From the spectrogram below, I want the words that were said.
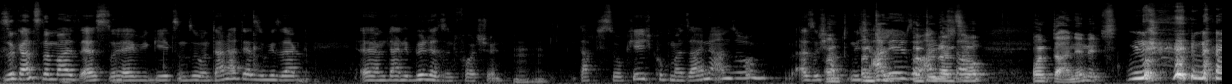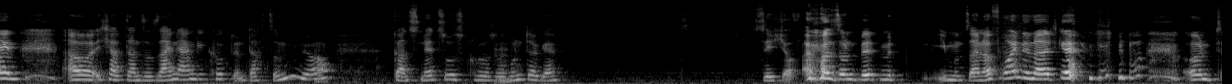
so ganz normal erst so, hey, wie geht's und so. Und dann hat er so gesagt, ähm, deine Bilder sind voll schön. Mhm. Dachte ich so, okay, ich guck mal seine an so. Also ich habe nicht und du- alle so und du dann angeschaut. so, und deine nicht. Nein, aber ich habe dann so seine angeguckt und dachte so, hm, ja, ganz nett so, scroll so Mhm. runter, gell. Sehe ich auf einmal so ein Bild mit ihm und seiner Freundin halt, gell. Und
